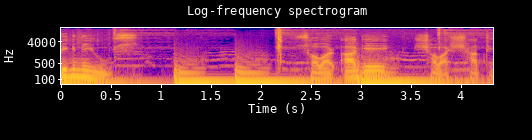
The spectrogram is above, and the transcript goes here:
বিগ নিউজ সবার আগে সবার সাথে।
